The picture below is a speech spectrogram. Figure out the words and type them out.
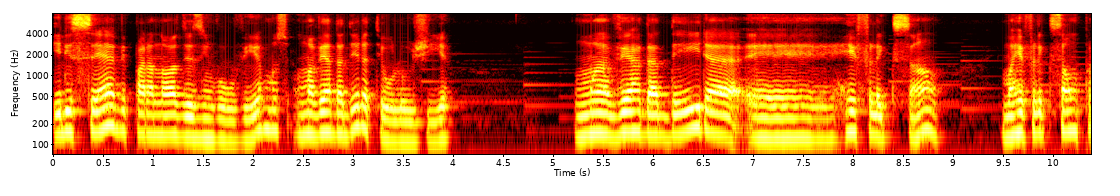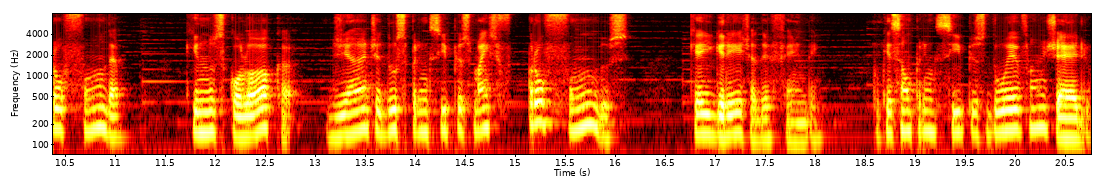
ele serve para nós desenvolvermos uma verdadeira teologia, uma verdadeira é, reflexão, uma reflexão profunda que nos coloca diante dos princípios mais profundos que a igreja defende, porque são princípios do Evangelho.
